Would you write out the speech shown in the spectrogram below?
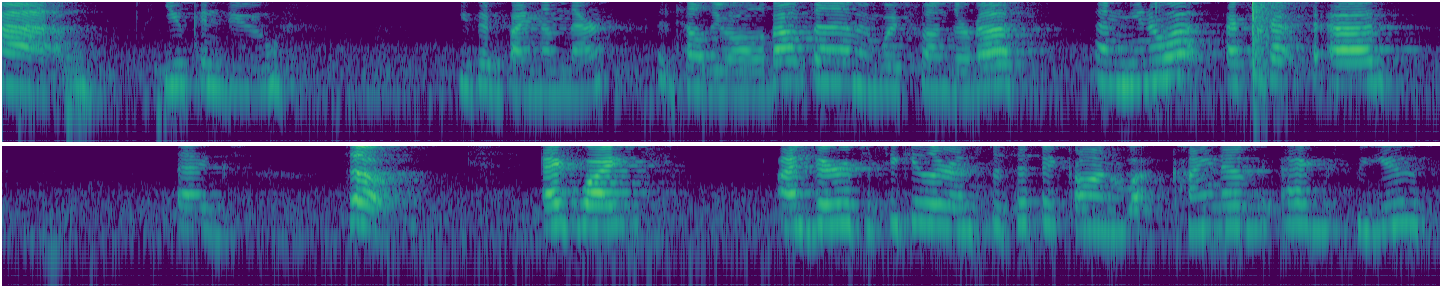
um, you can do, you can find them there. It tells you all about them and which ones are best. And you know what? I forgot to add eggs. So, egg whites. I'm very particular and specific on what kind of eggs we use.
